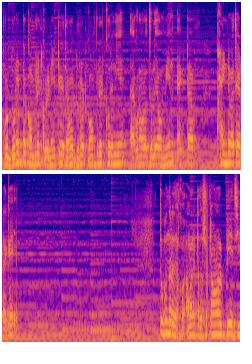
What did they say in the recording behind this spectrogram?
পুরো ডোনেটটা কমপ্লিট করে নিই, ঠিক আছে? আমরা ডোনেট কমপ্লিট করে নিয়ে এখন আমরা চলে যাব মেন একটা ফাইন্ড আছে এটাকে। তো বন্ধুরা দেখো, আমরা একটা দশ টাউন পেয়েছি,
